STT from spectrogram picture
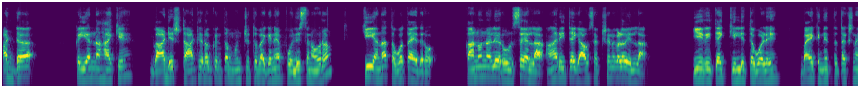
ಅಡ್ಡ ಕೈಯನ್ನ ಹಾಕಿ ಗಾಡಿ ಸ್ಟಾರ್ಟ್ ಇರೋಕ್ಕಿಂತ ಮುಂಚಿತವಾಗಿನೇ ಪೊಲೀಸನವರು ಕೀಯನ್ನ ತಗೋತಾ ಇದ್ರು ಕಾನೂನಲ್ಲಿ ರೂಲ್ಸೇ ಇಲ್ಲ. ಆ ರೀತಿಯಾಗಿ ಯಾವ ಸೆಕ್ಷನ್ಗಳು ಇಲ್ಲ. ಈ ರೀತಿಯಾಗಿ ಕೀಲಿ ತಗೊಳ್ಳಿ, ಬೈಕ್ ನಿಂತ ತಕ್ಷಣ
